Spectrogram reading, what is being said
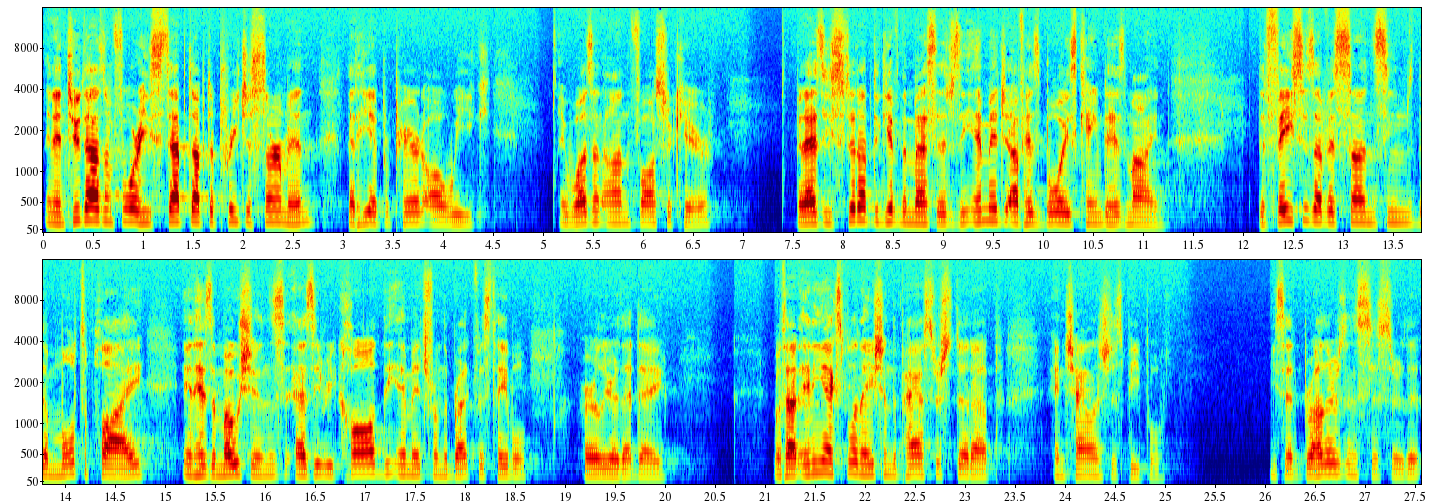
And in 2004, he stepped up to preach a sermon that he had prepared all week. It wasn't on foster care. But as he stood up to give the message, the image of his boys came to his mind. The faces of his sons seemed to multiply in his emotions as he recalled the image from the breakfast table earlier that day. Without any explanation, the pastor stood up and challenged his people. He said, "Brothers and sisters,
